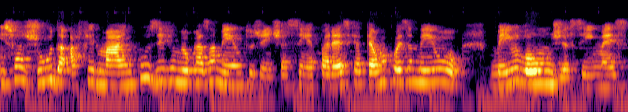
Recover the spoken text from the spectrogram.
isso ajuda a firmar, inclusive, o meu casamento, gente. Assim, é, parece que é até uma coisa meio, meio longe, assim, mas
